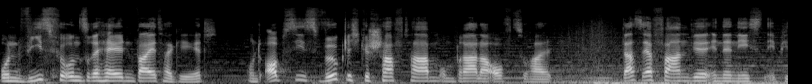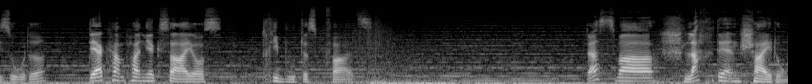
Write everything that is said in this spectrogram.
und wie es für unsere Helden weitergeht und ob sie es wirklich geschafft haben, um Brala aufzuhalten. Das erfahren wir in der nächsten Episode der Kampagne Xaios, Tribut des Pfahls. Das war Schlacht der Entscheidung.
